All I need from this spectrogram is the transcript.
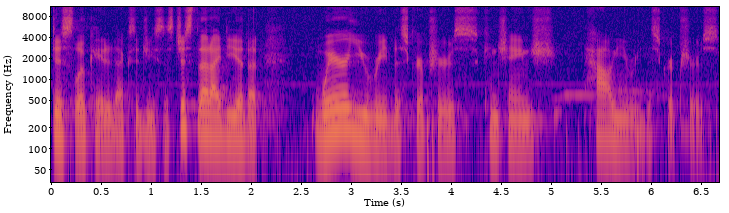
dislocated exegesis. Just that idea that where you read the scriptures can change how you read the scriptures.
